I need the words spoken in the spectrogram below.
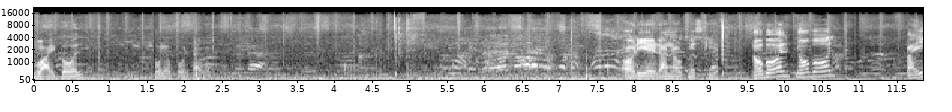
wide ball ball of fourth over और ये रन आउट मिस किया। नो बॉल नो बॉल भाई,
